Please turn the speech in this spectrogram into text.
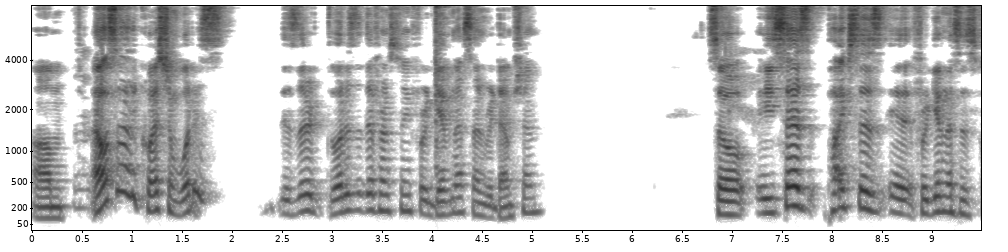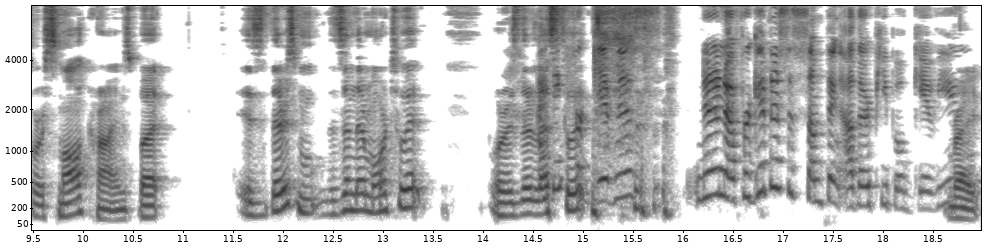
Um Mm. I also had a question what is is there what is the difference between forgiveness and redemption? So he says Pike says uh, forgiveness is for small crimes, but is there's isn't there more to it, or is there I less think to it? forgiveness- No, no, no. Forgiveness is something other people give you. right.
